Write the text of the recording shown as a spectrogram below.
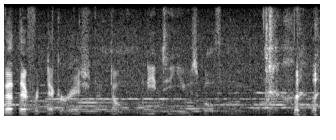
Leave that there for decoration. I don't need to use both of them.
